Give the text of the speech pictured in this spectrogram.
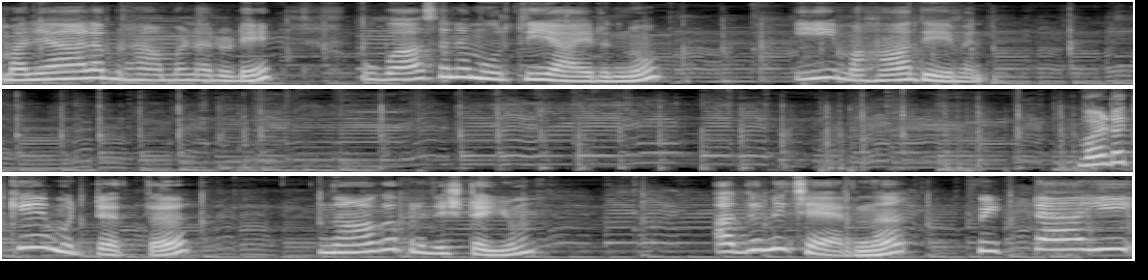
മലയാള ബ്രാഹ്മണരുടെ ഉപാസനമൂർത്തിയായിരുന്നു ഈ മഹാദേവൻ. വടക്കേ മുറ്റത്ത് നാഗപ്രതിഷ്ഠയും അതിന് ചേർന്ന് പിട്ടായി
